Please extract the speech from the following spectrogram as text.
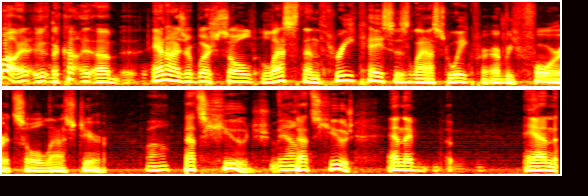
Well, the uh, Anheuser Busch sold less than three cases last week for every four it sold last year. Well, That's huge. Yeah. That's huge. And they and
